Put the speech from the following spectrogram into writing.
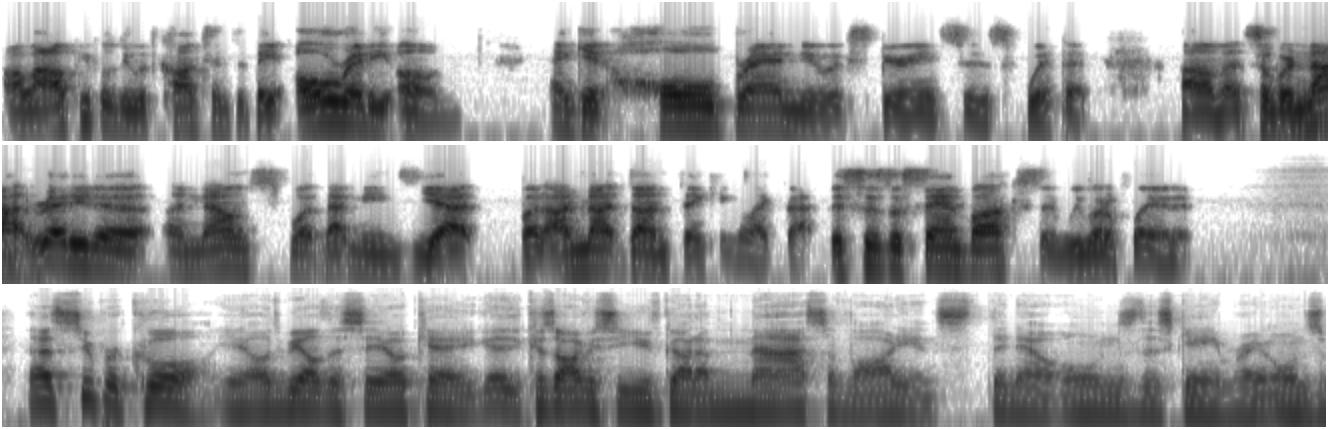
allow people to do with content that they already own and get whole brand new experiences with it. Um, and so we're not ready to announce what that means yet, but I'm not done thinking like that. This is a sandbox and we want to play in it. That's super cool, you know, to be able to say, okay, because obviously you've got a massive audience that now owns this game, right? Owns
